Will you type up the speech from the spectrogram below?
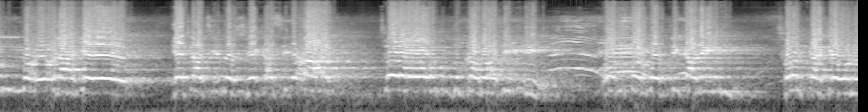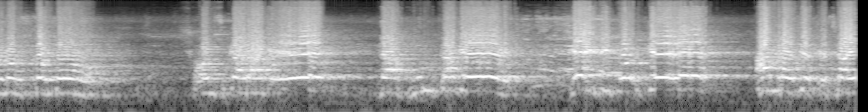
উন্নয়ন আগে। এটা ছিল শেখ হাসিনার চরম অন্তর্বর্তীকালীন সরকারকে অনুরোধ করব, সংস্কার আগে না ভুল আগে, সেই বিতর্কে আমরা যেতে চাই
